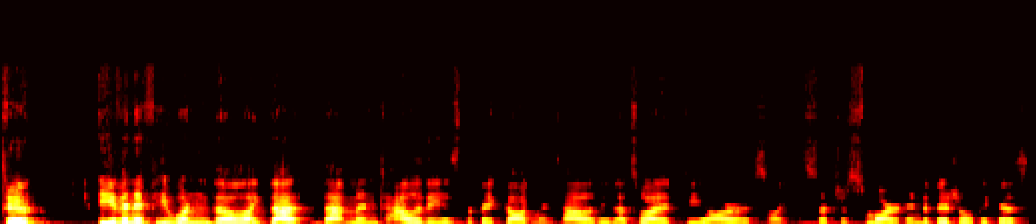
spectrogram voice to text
Dude, even if he wouldn't though like that that mentality is the big dog mentality. That's why dr is like such a smart individual because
